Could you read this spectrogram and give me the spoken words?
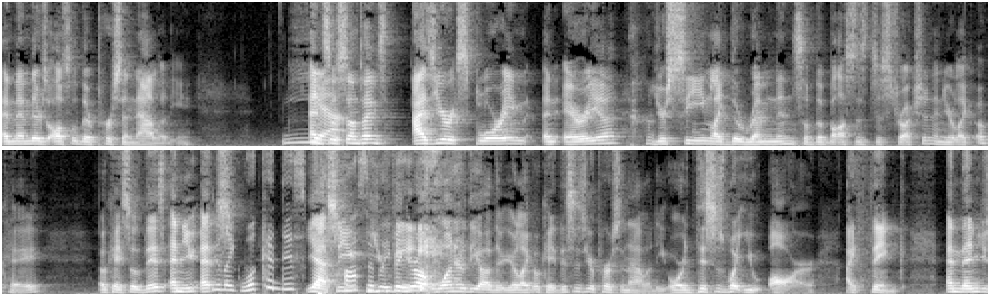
and then there's also their personality. yeah. And so sometimes as you're exploring an area, you're seeing like the remnants of the boss's destruction, and you're like, okay, okay, so this, and you, and, You're like, what could this be? yeah, so you, you figure be? out one or the other. You're like, okay, this is your personality, or this is what you are, I think. And then you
